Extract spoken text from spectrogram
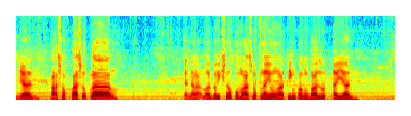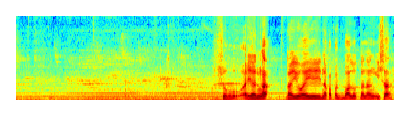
Yan pasok pasok lang. Yan na nga mga gawiks no? Pumasok na yung ating pangbalot. Ayan so ayan nga tayo ay nakapagbalot na ng isa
